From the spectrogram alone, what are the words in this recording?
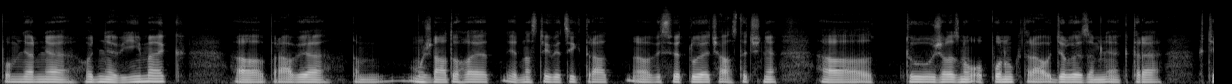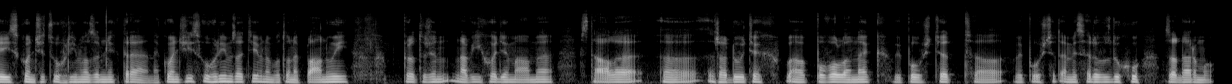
poměrně hodně výjimek. Právě tam možná tohle je jedna z těch věcí, která vysvětluje částečně tu železnou oponu, která odděluje země, které chtějí skončit s uhlím na země, které nekončí s uhlím zatím, nebo to neplánují protože na východě máme stále eh, řadu těch eh, povolenek vypouštět, eh, vypouštět emise do vzduchu zadarmo.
